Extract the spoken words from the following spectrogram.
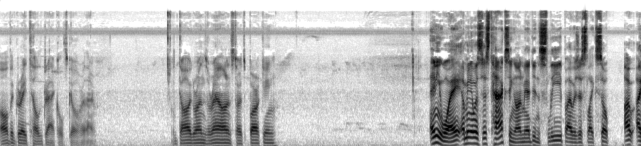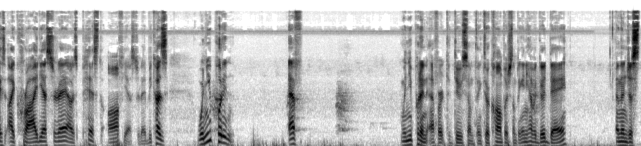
all the great-tailed grackles go over there. The dog runs around and starts barking. Anyway, I mean, it was just taxing on me. I didn't sleep. I was just like so. I, I, I cried yesterday. I was pissed off yesterday because when you put in F when you put in effort to do something, to accomplish something, and you have a good day, and then just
